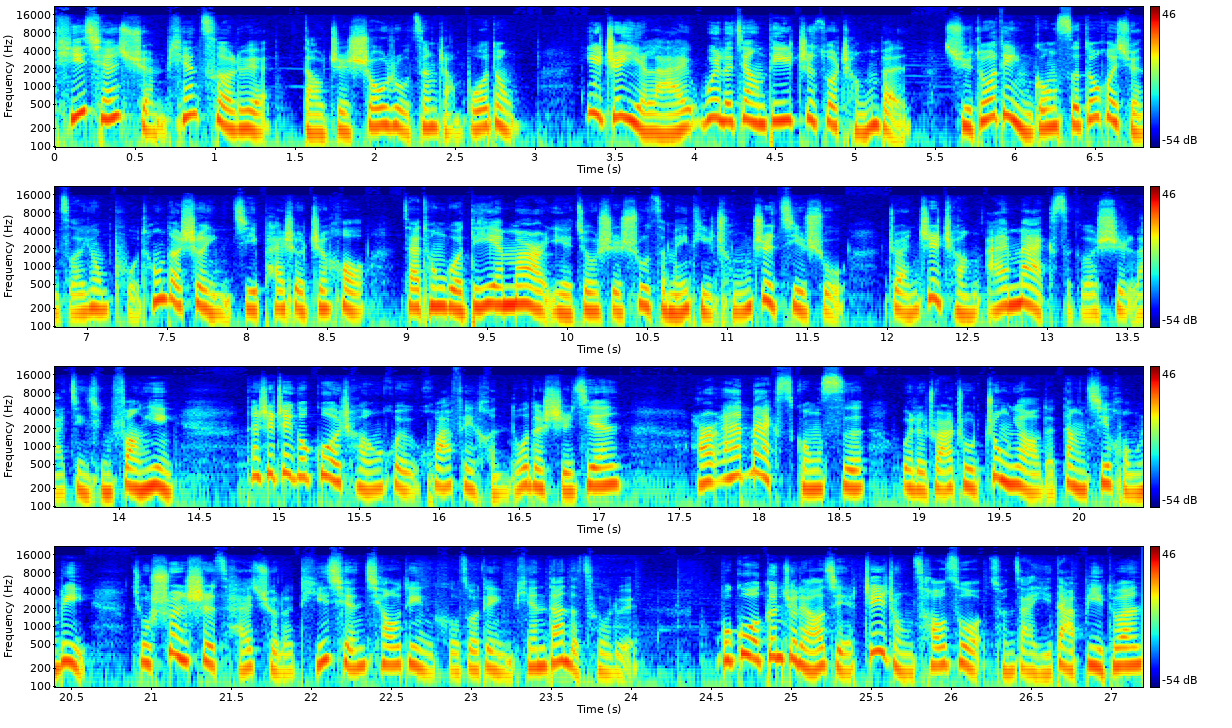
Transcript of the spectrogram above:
提前选片策略导致收入增长波动。一直以来，为了降低制作成本，许多电影公司都会选择用普通的摄影机拍摄，之后再通过 DMR，也就是数字媒体重制技术，转制成 IMAX 格式来进行放映。但是这个过程会花费很多的时间，而 IMAX 公司为了抓住重要的档期红利，就顺势采取了提前敲定合作电影片单的策略。不过，根据了解，这种操作存在一大弊端，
